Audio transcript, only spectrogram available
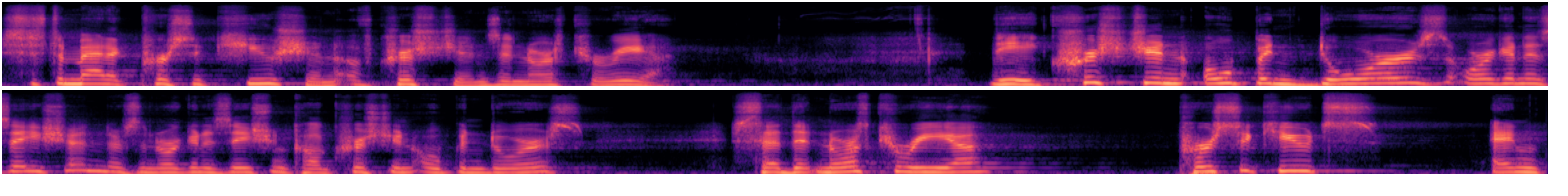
Systematic persecution of Christians in North Korea. The Christian Open Doors organization, there's an organization called Christian Open Doors, said that North Korea persecutes and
